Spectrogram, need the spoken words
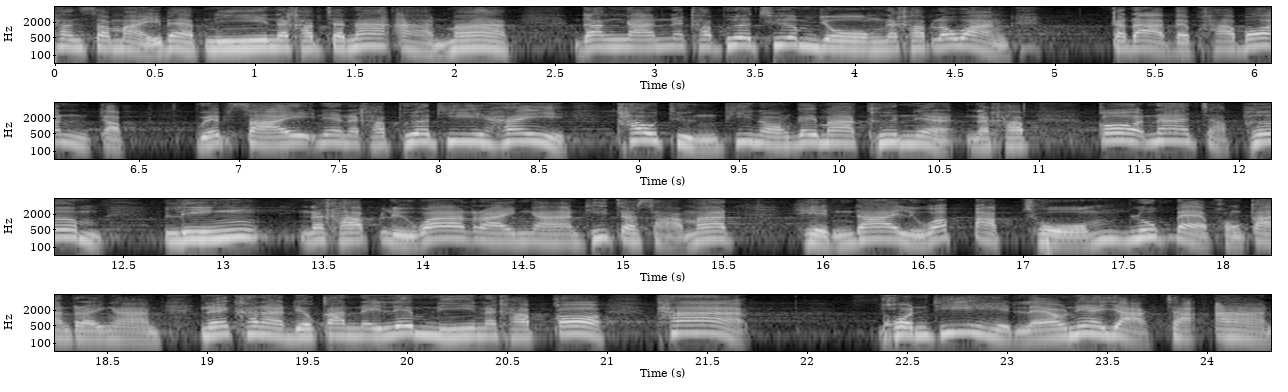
ทันสมัยแบบนี้นะครับจะน่าอ่านมาก ดังนั้นนะครับเพื่อเชื่อมโยงนะครับระหว่างกระดาษแบบคาร์บอนกับ เว็บไซต์เนี่ยนะครับเพื่อที่ให้เข้าถึงพี่น้องได้มากขึ้นเนี่ยนะครับก็น่าจะเพิ่มลิงก์นะครับหรือว่ารายงานที่จะสามารถเห็นได้หรือว่าปรับโฉมรูปแบบของการรายงาน ในขณะเดียวกันในเล่มนี้นะครับก็ถ้าคนที่เห็นแล้วเนี่ยอยากจะอ่าน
